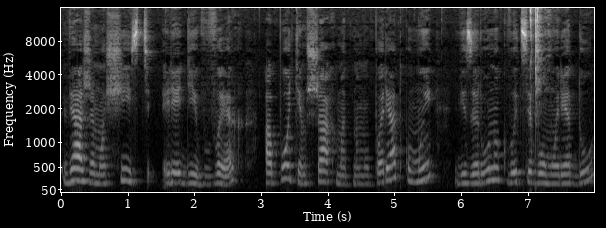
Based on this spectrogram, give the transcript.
В'яжемо 6 рядів вверх, а потім в шахматному порядку ми візерунок в лицевому ряду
